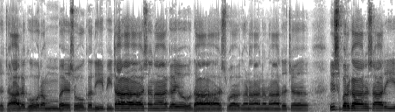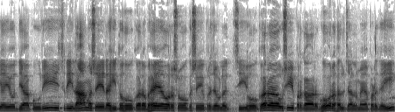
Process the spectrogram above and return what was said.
चचालघोरं भयशोकदीपिता शनागयोधाश्वगणाननाद च। इस प्रकार सारी अयोध्या पूरी श्री राम से रहित तो होकर भय और शोक से प्रज्वलित सी होकर उसी प्रकार घोर हलचल में पड़ गई।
